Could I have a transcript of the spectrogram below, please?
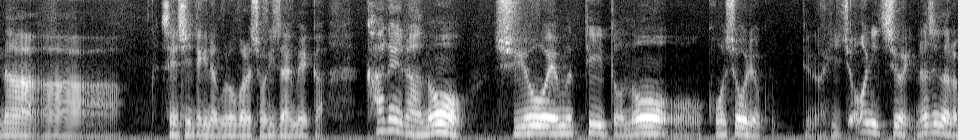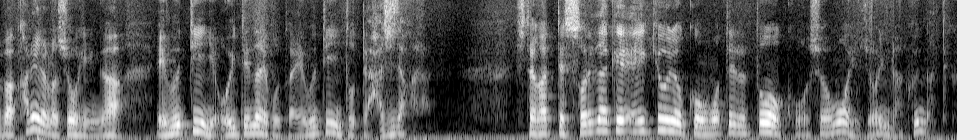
な先進的なグローバル消費財メーカー彼らの主要 MT との交渉力っていうのは非常に強い。なぜならば彼らの商品が MT に置いてないことは MT にとって恥だから。したがってそれだけ影響力を持てると交渉も非常に楽になってくる。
